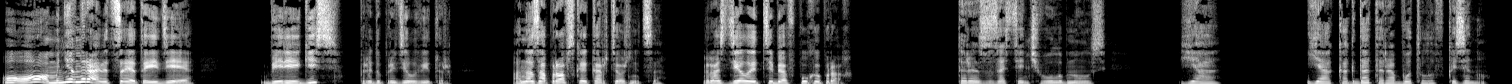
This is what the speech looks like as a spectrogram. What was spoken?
«О, мне нравится эта идея!» «Берегись», — предупредил Витер. «Она заправская картежница. Разделает тебя в пух и прах». Тереза застенчиво улыбнулась. «Я... я когда-то работала в казино».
